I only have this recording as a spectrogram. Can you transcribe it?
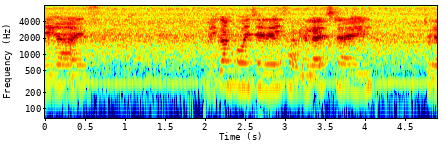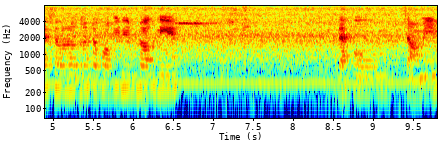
Hey guys welcome to my channel Sabina lifestyle চলে আসলাম নতুন একটা নিয়ে ব্লগ নিয়ে। দেখো, চাউমিন।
